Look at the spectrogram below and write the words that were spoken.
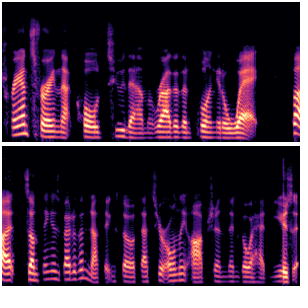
transferring that cold to them rather than pulling it away. But something is better than nothing. So if that's your only option, then go ahead and use it.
